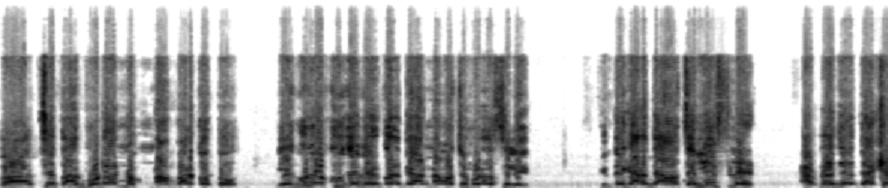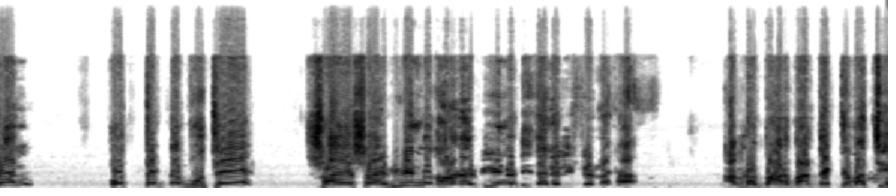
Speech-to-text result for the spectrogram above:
বা হচ্ছে তার ভোটার নাম্বার কত? এগুলো খুঁজে বের করে দেওয়ার নাম হচ্ছে ভোটার স্লিপ। কিন্তু এখানে দেওয়া হচ্ছে লিফলেট আপনারা যে দেখেন, প্রত্যেকটা বুথে শয়ে শয়ে বিভিন্ন ধরনের, বিভিন্ন ডিজাইনের লিফলেট রাখা। আমরা বারবার দেখতে পাচ্ছি,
